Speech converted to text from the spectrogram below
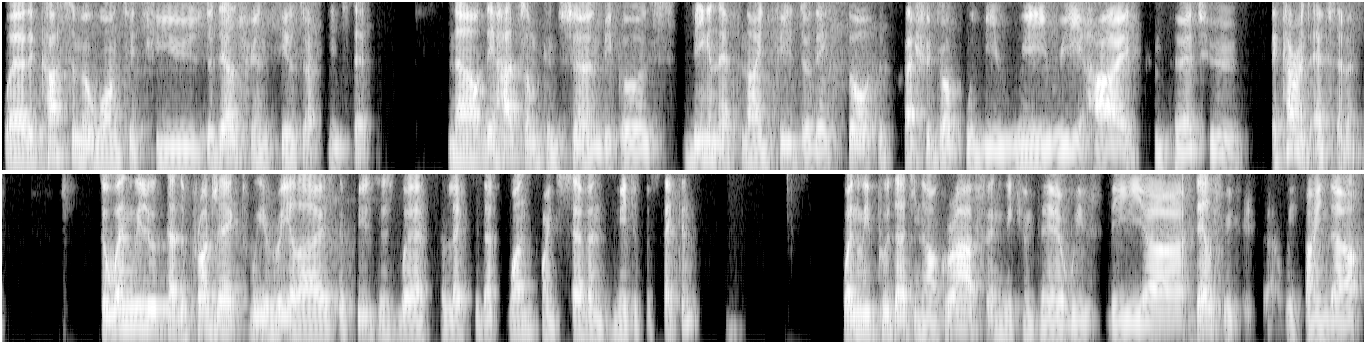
where the customer wanted to use the Deltrian filter instead. Now, they had some concern because being an F9 filter, they thought the pressure drop would be really, really high compared to a current F7. So when we looked at the project, we realized the filters were selected at 1.7 meter per second. When we put that in our graph and we compare with the uh, filter, we find out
